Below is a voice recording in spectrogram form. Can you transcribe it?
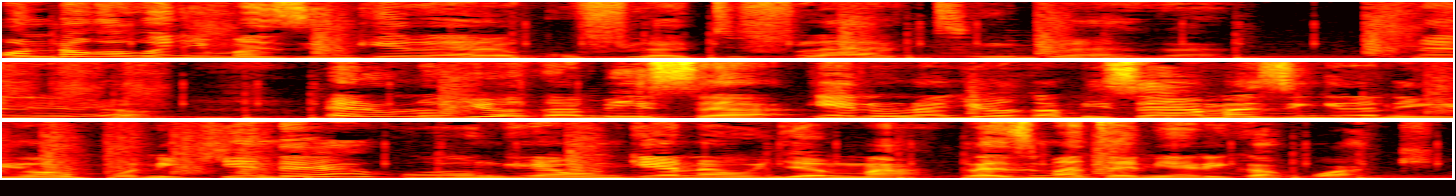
ondoka kwenye mazingira ya kuflati flati brother. Unanielewa? Yaani unajua kabisa yani unajua kabisa haya mazingira niliyopo. Nikiendelea kuongeaongea na huyu jamaa lazima atanialika kwake.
